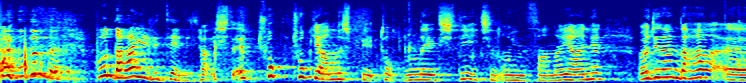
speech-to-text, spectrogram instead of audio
anladın mı? Bu daha irite edici. Ya işte çok çok yanlış bir toplumda yetiştiği için o insanlar. Yani önceden daha e,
